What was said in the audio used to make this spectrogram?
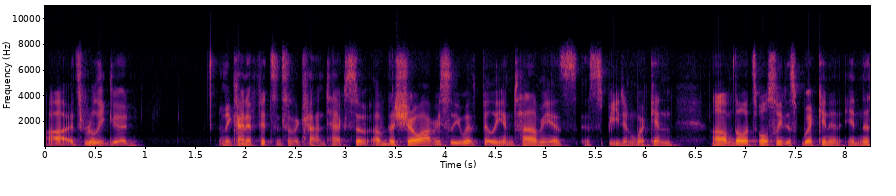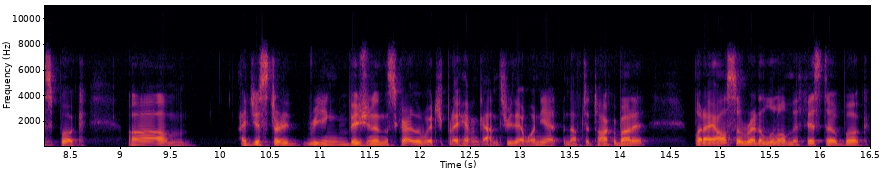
uh it's really good. And it kind of fits into the context of, of the show obviously with billy and tommy as, as speed and wiccan um, though it's mostly just wiccan in, in this book. Um, I just started reading Vision and the Scarlet Witch, but I haven't gotten through that one yet enough to talk about it. But I also read a little Mephisto book,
